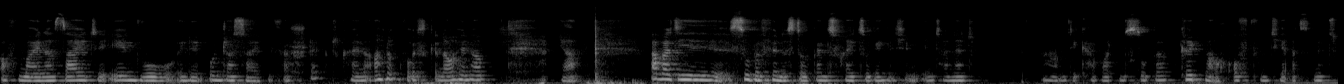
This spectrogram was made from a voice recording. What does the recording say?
auf meiner Seite irgendwo in den Unterseiten versteckt. Keine Ahnung, wo ich es genau hin habe. Ja, aber die Suppe findest du ganz frei zugänglich im Internet. Ähm, die Karottensuppe kriegt man auch oft vom Tierarzt mit.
